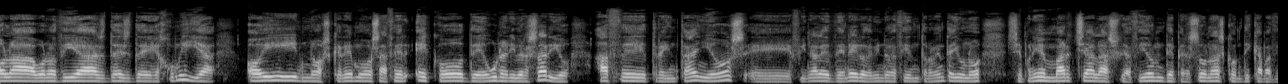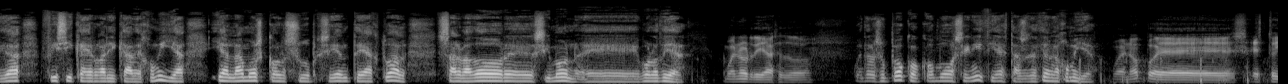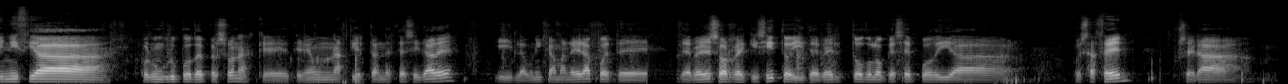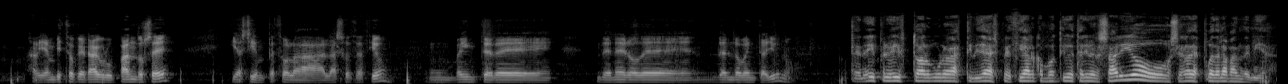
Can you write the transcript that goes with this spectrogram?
Hola, buenos días desde Jumilla. Hoy nos queremos hacer eco de un aniversario. Hace 30 años, eh, finales de enero de 1991, se ponía en marcha la Asociación de Personas con Discapacidad Física y Orgánica de Jumilla y hablamos con su presidente actual, Salvador eh, Simón. Eh, buenos días. Buenos días a todos. Cuéntanos un poco cómo se inicia esta asociación en Jumilla. Bueno, pues esto inicia por un grupo de personas que tenían unas ciertas necesidades y la única manera pues de, ver esos requisitos y de ver todo lo que se podía pues hacer pues era habían visto que era agrupándose y así empezó la, asociación un 20 de, enero de, del 91 ¿Tenéis previsto alguna actividad especial con motivo de este aniversario o será después de la pandemia?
